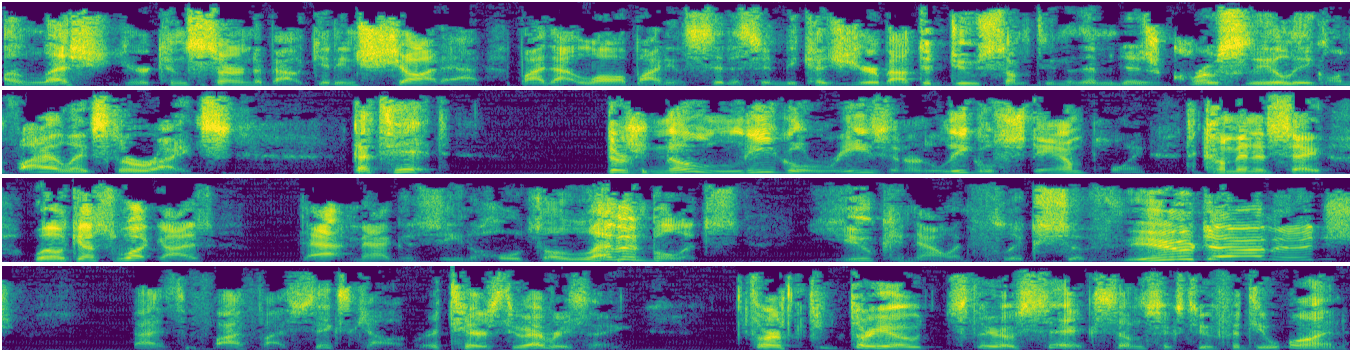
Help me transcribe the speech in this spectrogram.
Unless you're concerned about getting shot at by that law abiding citizen because you're about to do something to them that is grossly illegal and violates their rights. That's it. There's no legal reason or legal standpoint to come in and say, well, guess what, guys? That magazine holds 11 bullets. You can now inflict severe damage. That's a 5.56 caliber. It tears through everything. 306, 76251,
